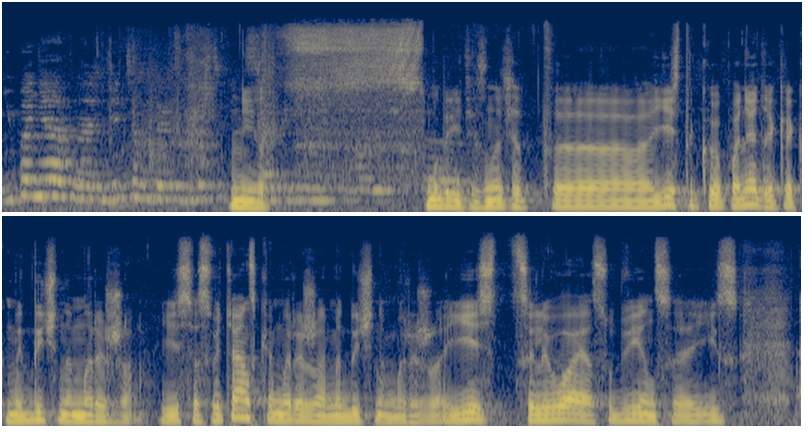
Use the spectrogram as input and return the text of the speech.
Непонятно, детям дают 250 Нет. гривен. Смотрите, значить, е, є таке поняття, як медична мережа. Є освітянська мережа, медична мережа. Є целевая субвенция из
